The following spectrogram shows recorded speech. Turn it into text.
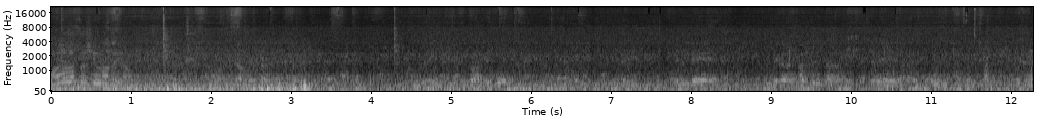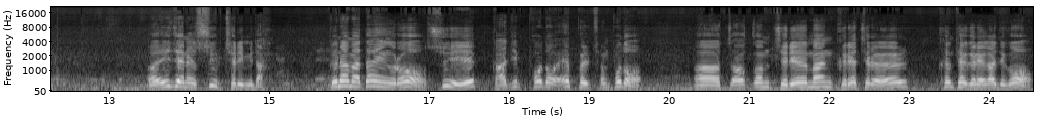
아 또 시원하다 어, 이제는 수입철입니다. 그나마 다행으로 수입 가지 포도, 애플 청포도 어, 조금 저렴한 거래처를 컨택을 해가지고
